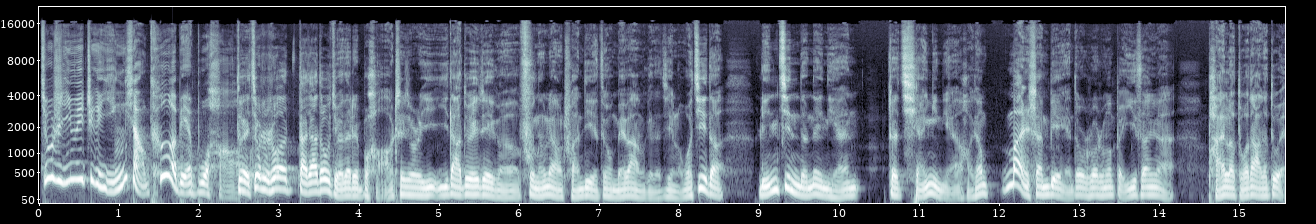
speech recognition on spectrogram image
就是因为这个影响特别不好。对，就是说大家都觉得这不好，这就是一一大堆这个负能量传递，最后没办法给他禁了。我记得临近的那年的前一年，好像漫山遍野都是说什么北医三院排了多大的队，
